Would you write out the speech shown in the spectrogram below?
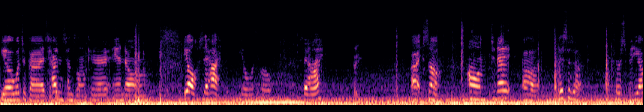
Yo, what's up, guys? Howard and Sons Lawn Care, and um, yo, say hi. Yo, what's up? Say hi. Hey. All right, so um, today uh, this is a, our first video,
